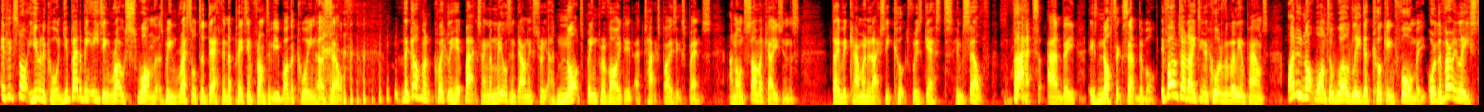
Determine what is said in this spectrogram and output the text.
if it's not unicorn, you'd better be eating roast swan that has been wrestled to death in a pit in front of you by the Queen herself. the government quickly hit back, saying the meals in Downing Street had not been provided at taxpayers' expense, and on some occasions, David Cameron had actually cooked for his guests himself. That, Andy, is not acceptable. If I'm donating a quarter of a million pounds, I do not want a world leader cooking for me, or at the very least,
